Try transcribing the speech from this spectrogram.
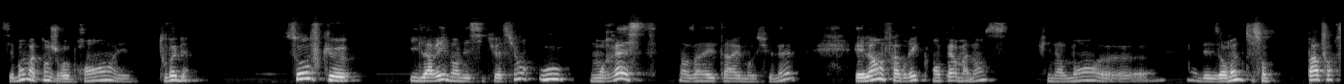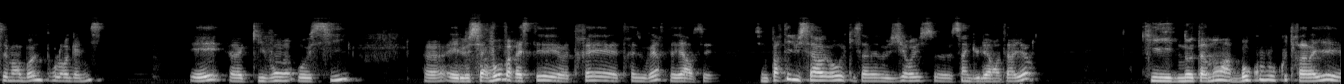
c'est bon, maintenant je reprends et tout va bien. Sauf que il arrive dans des situations où on reste dans un état émotionnel et là on fabrique en permanence finalement euh, des hormones qui sont pas forcément bonnes pour l'organisme et euh, qui vont aussi euh, et le cerveau va rester très très ouvert. C'est-à-dire c'est une partie du cerveau qui s'appelle le gyrus singulaire antérieur qui notamment a beaucoup beaucoup travaillé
